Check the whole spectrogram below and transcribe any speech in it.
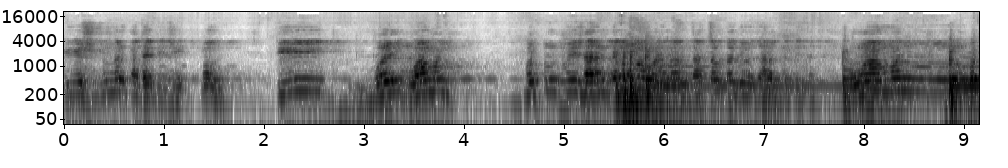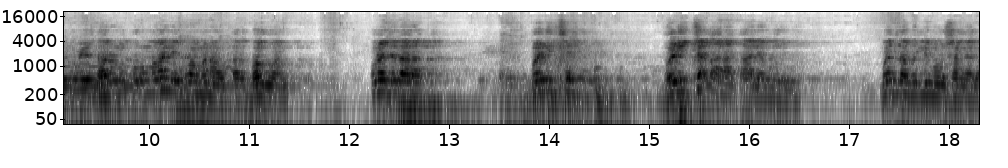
ती सुंदर कथा आहे तिची मग ती बळी वामन बट्टू वेश धारण केलं वामन आमचा चौथा दिवस झाला तर तिथं. वामन बट्टू वेश धारण करून आले वामन अवतार भगवान. कुणाच्या दारात? बळीच्या. बळीच्या दारात आल्याबरोबर. बदला बदली म्हणून सांगायला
